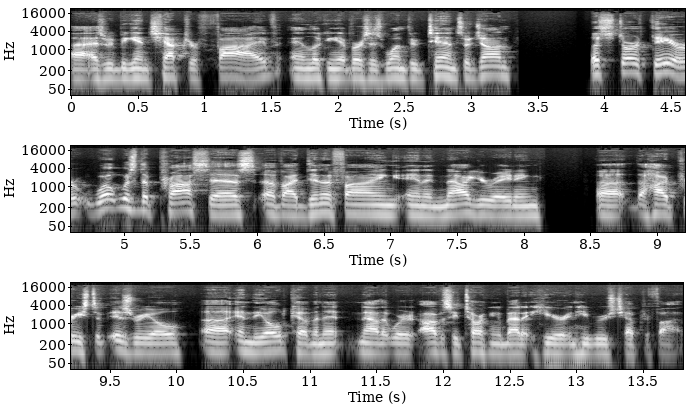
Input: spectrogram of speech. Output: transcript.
uh, as we begin chapter 5 and looking at verses 1 through 10. So, Jon, let's start there. What was the process of identifying and inaugurating uh, the high priest of Israel uh, in the old covenant now that we're obviously talking about it here in Hebrews chapter 5?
